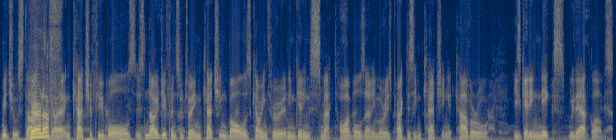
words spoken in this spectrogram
Mitchell Starc Fair can go out and catch a few balls. There's no difference between catching bowlers coming through and him getting smacked high balls at him, or he's practicing catching at cover, or he's getting nicks without gloves.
